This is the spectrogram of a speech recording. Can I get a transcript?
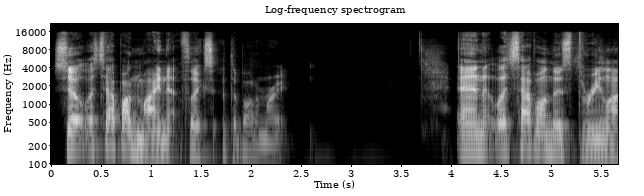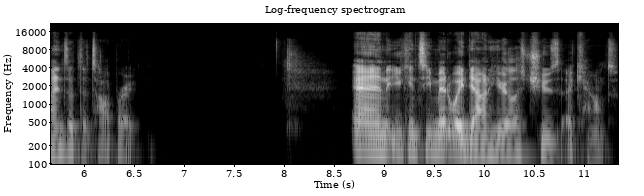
So let's tap on My Netflix at the bottom right. And let's tap on those three lines at the top right. And you can see midway down here, let's choose Account.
